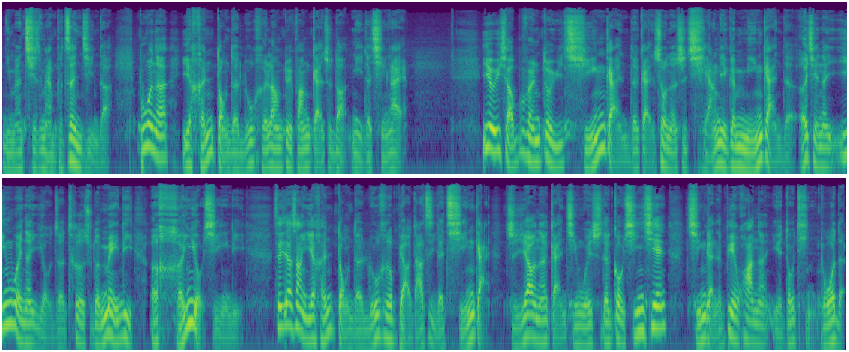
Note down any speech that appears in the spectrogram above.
你们其实蛮不正经的。不过呢也很懂得如何让对方感受到你的情爱。也有一小部分人对于情感的感受呢是强烈跟敏感的，而且呢因为呢有着特殊的魅力而很有吸引力。再加上也很懂得如何表达自己的情感，只要呢感情维持的够新鲜，情感的变化呢也都挺多的。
